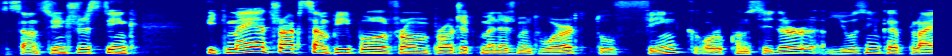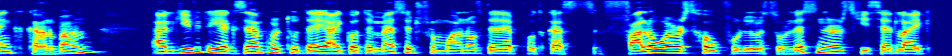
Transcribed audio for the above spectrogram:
sounds interesting. It may attract some people from project management world to think or consider using applying Kanban. I'll give you the example today. I got a message from one of the podcast's followers, hopefully also listeners. He said, like,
